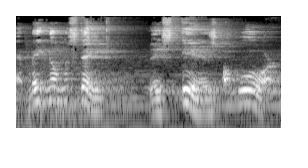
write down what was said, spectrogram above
And make no mistake, this is a war.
